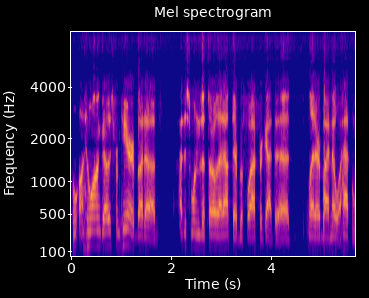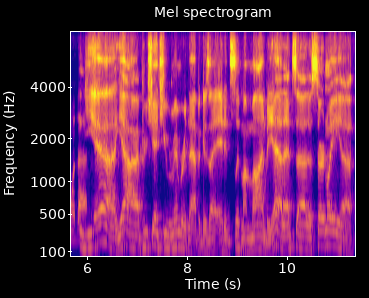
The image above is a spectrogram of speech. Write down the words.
Juan goes from here. But uh, I just wanted to throw that out there before I forgot to uh, let everybody know what happened with that. Yeah, yeah, I appreciate you remembering that because I, it had slipped my mind. But yeah, that's, uh, certainly uh,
